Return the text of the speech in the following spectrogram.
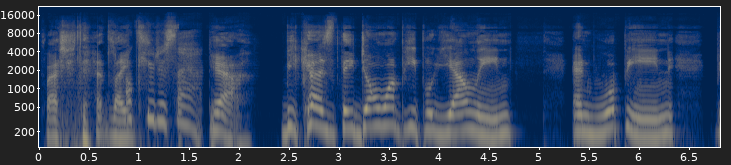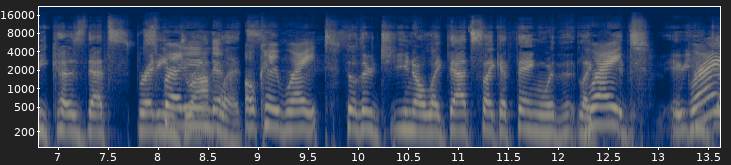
flashing the headlights. how cute is that? Yeah, because they don't want people yelling and whooping because that's spreading, Spreading the- droplets. okay, right. So they're, you know, like that's like a thing with like, Right. if you've Right.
